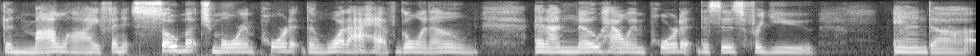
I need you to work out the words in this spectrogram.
than my life and it's so much more important than what I have going on. And I know how important this is for you. And uh,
